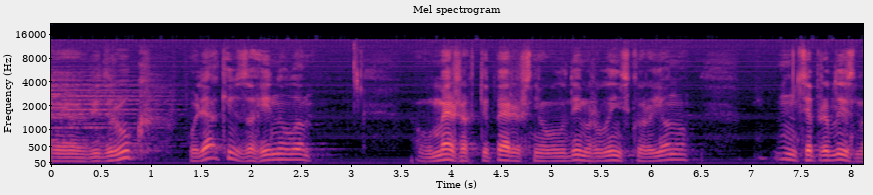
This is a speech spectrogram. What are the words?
Е, Від рук поляків загинуло в межах теперішнього Володимир-Волинського району, ну, це приблизно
